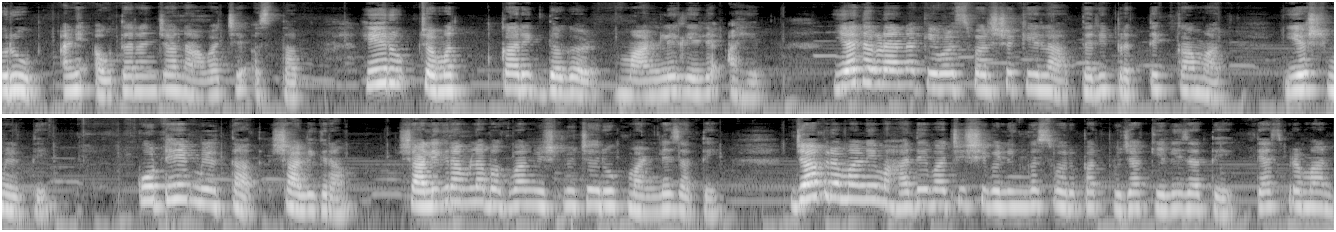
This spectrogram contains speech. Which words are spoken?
रूप आणि अवतारांच्या नावाचे असतात. हे रूप चमत्कारिक दगड मानले गेले आहेत. या दगडांना केवळ स्पर्श केला तरी प्रत्येक कामात यश मिळते. कोठे मिळतात शालिग्राम? शालिग्रामला भगवान विष्णूचे रूप मानले जाते. ज्याप्रमाणे महादेवाची शिवलिंग स्वरूपात पूजा केली जाते त्याचप्रमाणे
